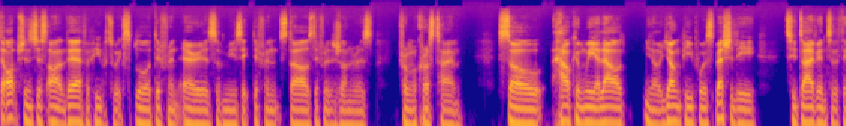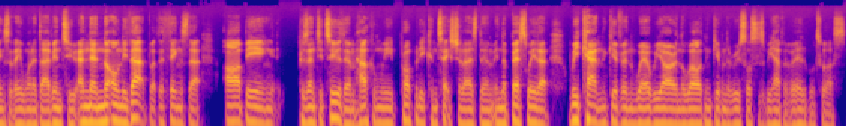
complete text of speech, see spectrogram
the options just aren't there for people to explore different areas of music, different styles, different genres from across time. So how can we allow, you know, young people especially to dive into the things that they want to dive into? And then not only that, but the things that are being presented to them how can we properly contextualize them in the best way that we can given where we are in the world and given the resources we have available to us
